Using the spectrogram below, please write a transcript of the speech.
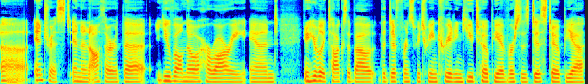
uh, interest in an author, the Yuval Noah Harari, and you know, he really talks about the difference between creating utopia versus dystopia,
